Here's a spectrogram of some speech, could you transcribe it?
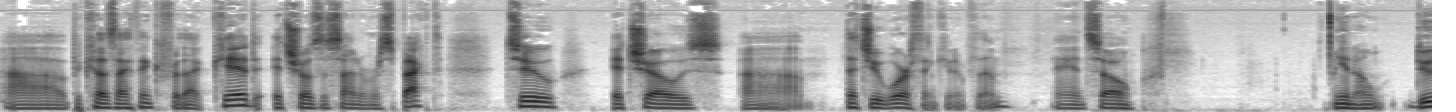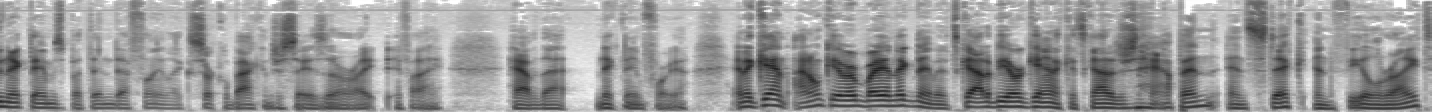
uh, because I think for that kid, it shows a sign of respect. Two, it shows uh, that you were thinking of them. And so, you know, do nicknames, but then definitely like circle back and just say, is it all right if I have that nickname for you. And again, I don't give everybody a nickname. It's got to be organic. It's got to just happen and stick and feel right.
